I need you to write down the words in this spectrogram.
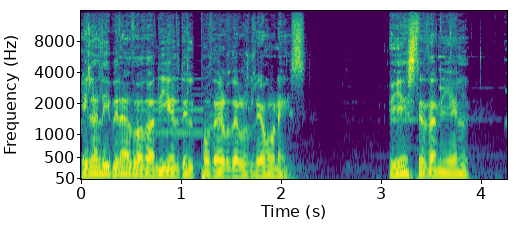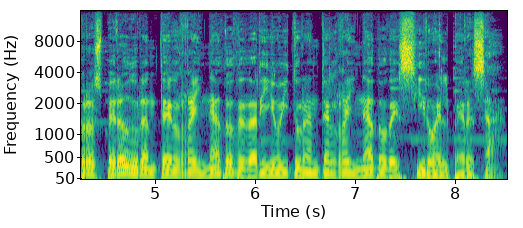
Él ha librado a Daniel del poder de los leones. Y este Daniel prosperó durante el reinado de Darío y durante el reinado de Ciro el persa.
